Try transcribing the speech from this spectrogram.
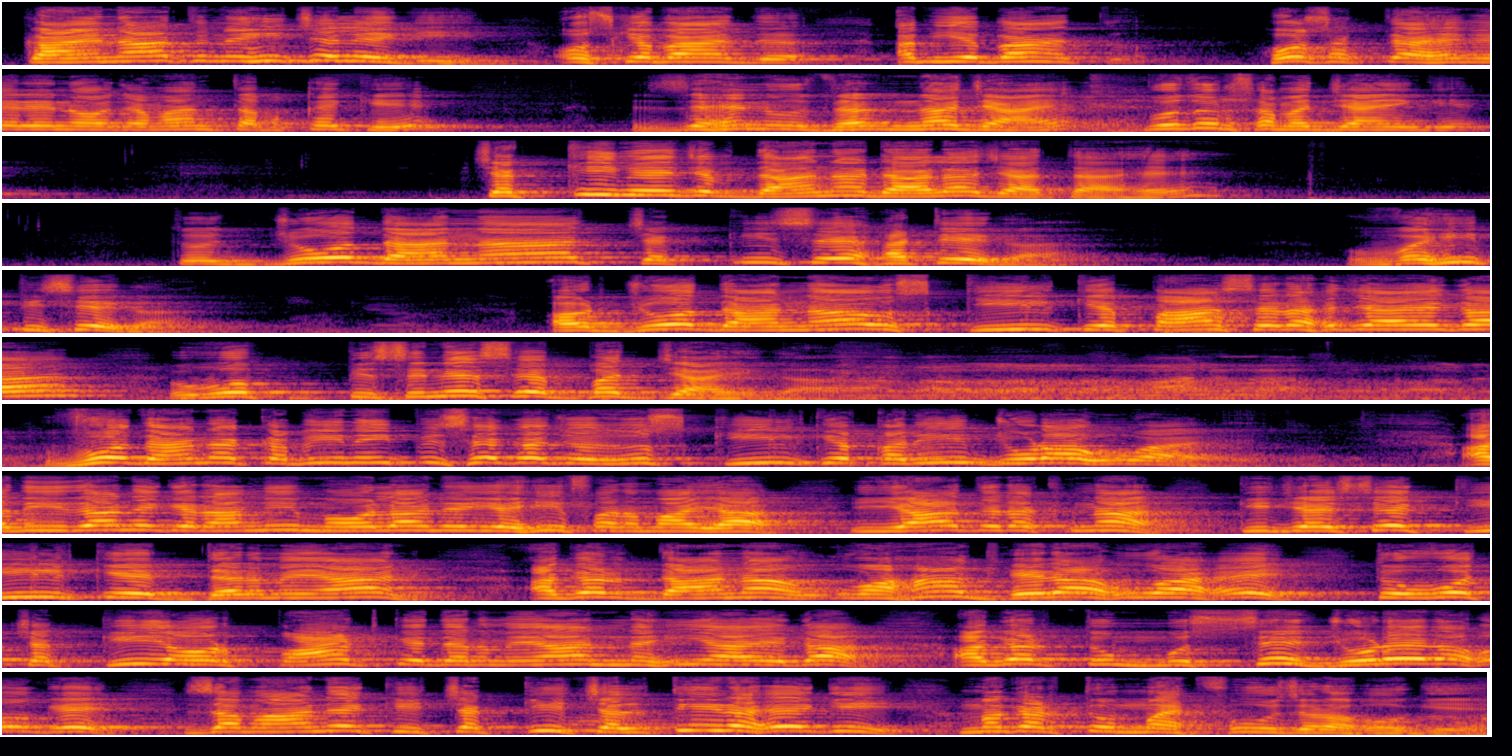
کائنات نہیں چلے گی۔ اس کے بعد، اب یہ بات ہو سکتا ہے میرے نوجوان طبقے کے، ذہن ادھر نہ جائیں، بزرگ سمجھ جائیں گے۔ چکی میں جب دانہ ڈالا جاتا ہے تو جو دانہ چکی سے ہٹے گا، وہی پسے گا۔ اور جو دانہ اس کیل کے پاس رہ جائے گا، وہ پسنے سے بچ جائے گا۔ وہ دانہ کبھی نہیں پسے گا جو اس کیل کے قریب جڑا ہوا ہے۔ عدیدہ نے گرامی مولا نے یہی فرمایا، یاد رکھنا کہ جیسے کیل کے درمیان اگر دانہ وہاں گھیرا ہوا ہے تو وہ چکی اور پاٹ کے درمیان نہیں آئے گا۔ اگر تم مجھ سے جڑے رہو گے، زمانے کی چکی چلتی رہے گی، مگر تم محفوظ رہو گے۔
